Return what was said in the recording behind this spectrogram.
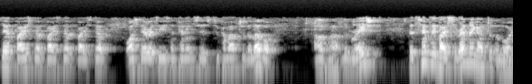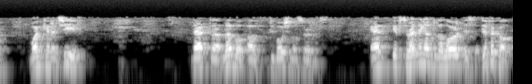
step by step by step by step austerities and penances to come up to the level of uh, liberation, that simply by surrendering unto the Lord, one can achieve that uh, level of devotional service. And if surrendering unto the Lord is difficult,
